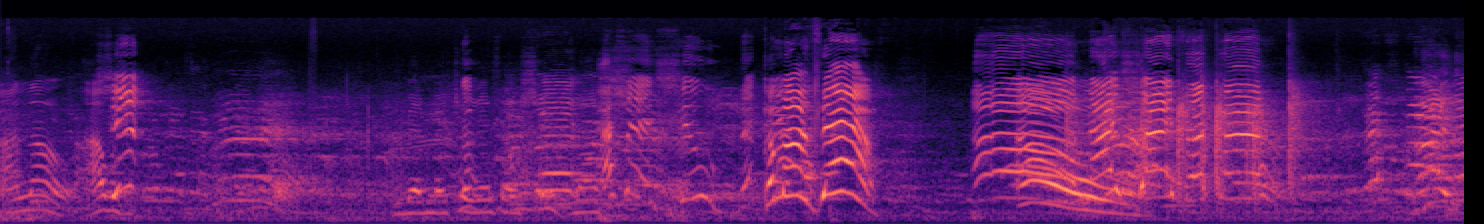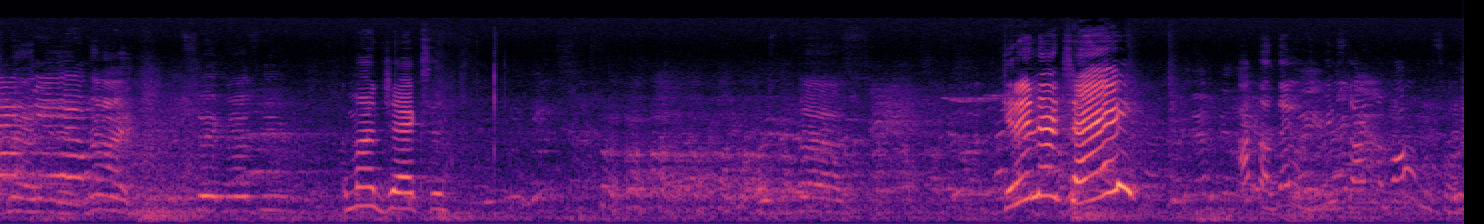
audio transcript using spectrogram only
I know. I was. Shit. You better make sure that's on shoot. I said shoot. That come on, Zap. Oh, Oh. nice try, Zucker. Nice, Matthew. Nice. Good shake, Matthew. Come on, Jackson. Get in there, Tay. I thought they were restarting the ball before.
